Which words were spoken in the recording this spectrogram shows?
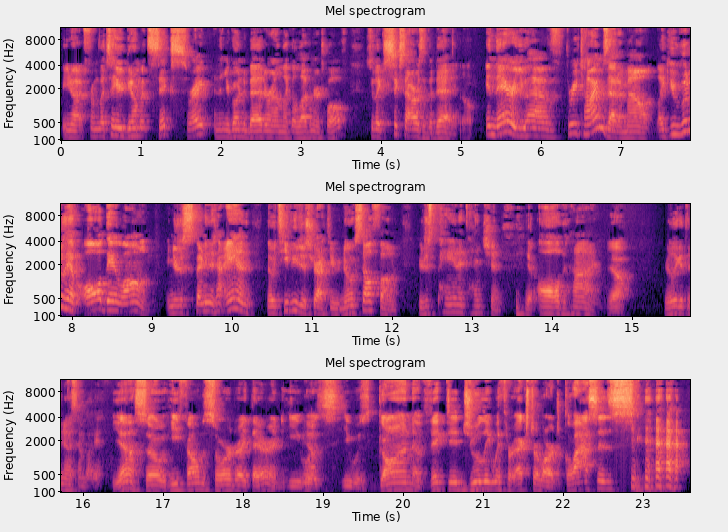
You know, from let's say you get home at six, right, and then you're going to bed around like eleven or twelve. So like six hours of the day. Yeah. In there, you have three times that amount. Like you literally have all day long, and you're just spending the time. And no TV distract you, no cell phone. You're just paying attention Yeah. all the time. yeah Really get to know somebody. yeah so he fell on the sword right there and he Yeah. was he was gone evicted Julie with her extra large glasses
